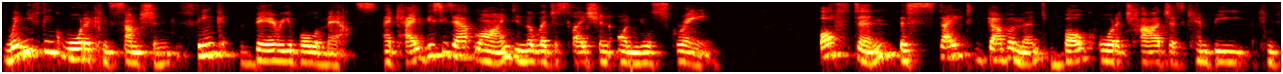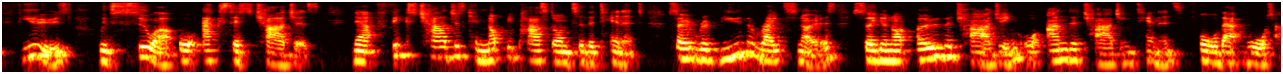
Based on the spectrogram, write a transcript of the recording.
When you think water consumption, think variable amounts, okay? This is outlined in the legislation on your screen. Often the state government bulk water charges can be confused with sewer or access charges. Now, fixed charges cannot be passed on to the tenant. So review the rates notice so you're not overcharging or undercharging tenants for that water.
